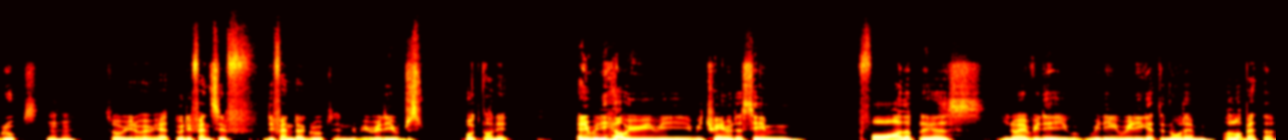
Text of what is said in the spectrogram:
groups. Mhm. So you know, when we had two defensive defender groups, and we really just worked on it, and it really helped. We we we trained with the same four other players. You know, every day you really really get to know them a lot better.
